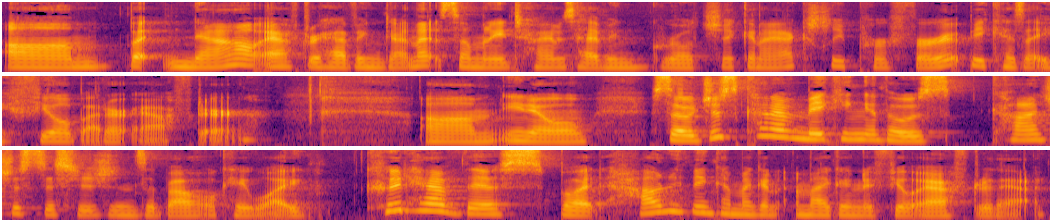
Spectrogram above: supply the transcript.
Um, but now after having done that so many times having grilled chicken i actually prefer it because i feel better after. Um, you know so just kind of making those conscious decisions about okay well i could have this, but how do you think am I going am I going to feel after that?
